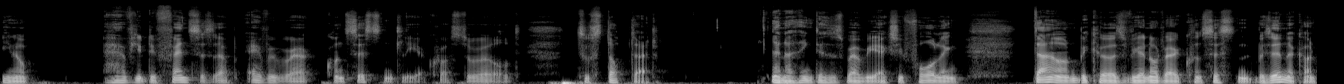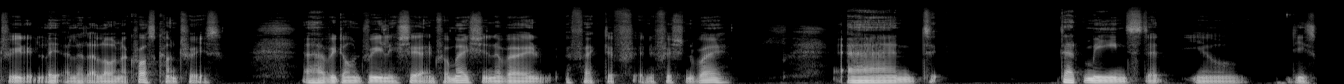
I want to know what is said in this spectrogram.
you know, have your defenses up everywhere consistently across the world to stop that. And I think this is where we're actually falling down because we are not very consistent within a country, let alone across countries. Uh, we don't really share information in a very effective and efficient way. And that means that, you know, these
